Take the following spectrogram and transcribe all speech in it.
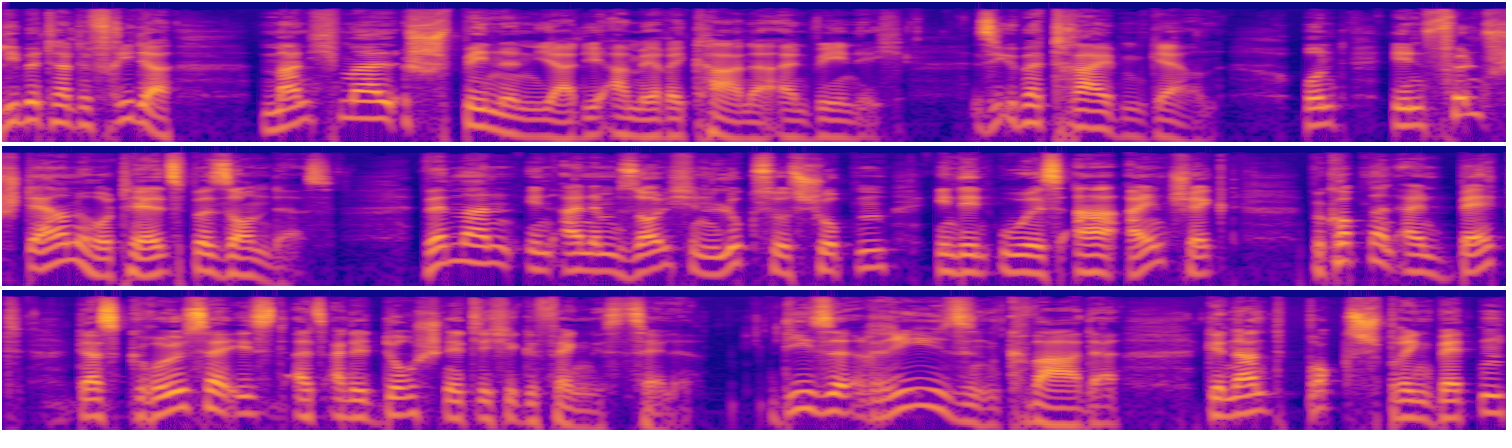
Liebe Tante Frieda, manchmal spinnen ja die Amerikaner ein wenig. Sie übertreiben gern. Und in Fünf-Sterne-Hotels besonders. Wenn man in einem solchen Luxusschuppen in den USA eincheckt, bekommt man ein Bett, das größer ist als eine durchschnittliche Gefängniszelle. Diese Riesenquader, genannt Boxspringbetten,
